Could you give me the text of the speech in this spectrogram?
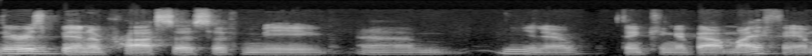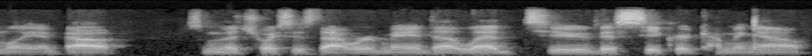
there has been a process of me um, you know thinking about my family about some of the choices that were made that led to this secret coming out.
